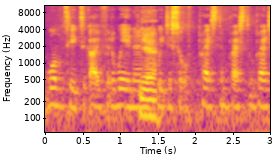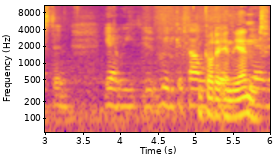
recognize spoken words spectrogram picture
wanted to go for the win, and Yeah. we just sort of pressed and pressed and pressed, and yeah, we really good goal. got it in the end. Yeah, the,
